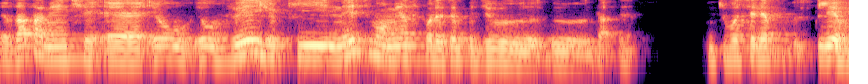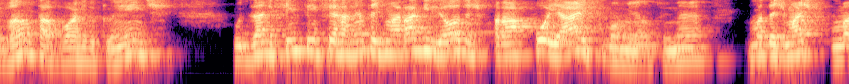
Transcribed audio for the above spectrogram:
Exatamente. É, eu, eu vejo que nesse momento, por exemplo, de, do, da, em que você levanta a voz do cliente, o Design Thinking tem ferramentas maravilhosas para apoiar esse momento, né? Uma das mais, uma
